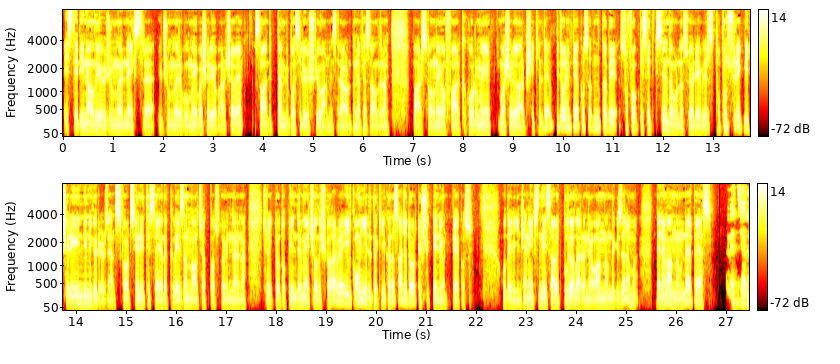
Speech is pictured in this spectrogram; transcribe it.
istediğini alıyor. Hücumlarını ekstra hücumları bulmayı başarıyor Barça ve sağ dipten bir Basile üçlüğü var mesela orada nefes aldıran Barcelona'yı. O farkı korumayı başarıyorlar bir şekilde. Bir de Olympiakos adına tabii Sofoklis etkisini de burada söyleyebiliriz. Topun sürekli içeriye indiğini görüyoruz. Yani Scorsianitis'e ya da Clayza'nın alçak post oyunlarına sürekli o topu indirmeye çalışıyorlar ve ilk 17 dakikada sadece 4 üçlük deniyor Olympiakos. O da ilginç. Yani hepsinde isabet buluyorlar hani o anlamda güzel ama deneme anlamında epey az. Evet yani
